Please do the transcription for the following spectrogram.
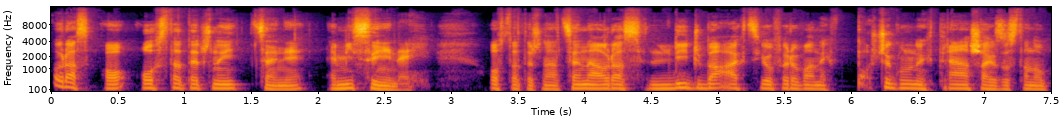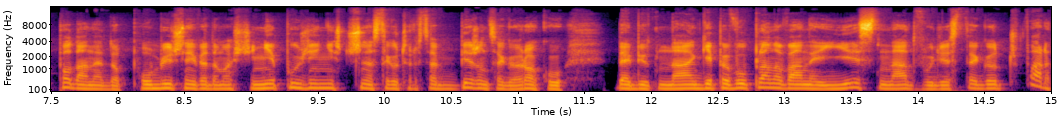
oraz o ostatecznej cenie emisyjnej. Ostateczna cena oraz liczba akcji oferowanych w poszczególnych transzach zostaną podane do publicznej wiadomości nie później niż 13 czerwca bieżącego roku. Debiut na GPW planowany jest na 24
